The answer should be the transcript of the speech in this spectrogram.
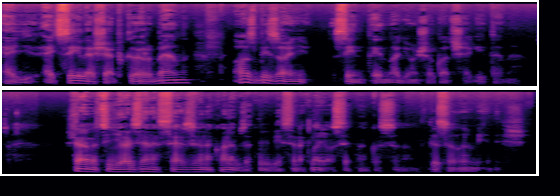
egy, egy szélesebb körben, az bizony szintén nagyon sokat segítene. Selmeci György zeneszerzőnek, a nemzetművészének nagyon szépen köszönöm. Köszönöm én is.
